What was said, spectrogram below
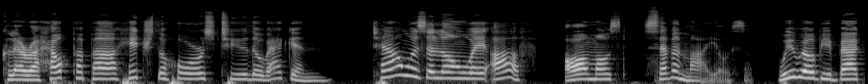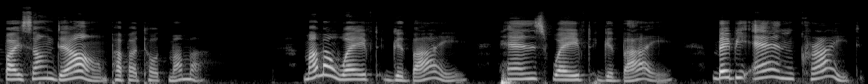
Clara helped Papa hitch the horse to the wagon. Town was a long way off, almost seven miles. We will be back by sundown, Papa told Mama. Mama waved goodbye. Hans waved goodbye. Baby Anne cried.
